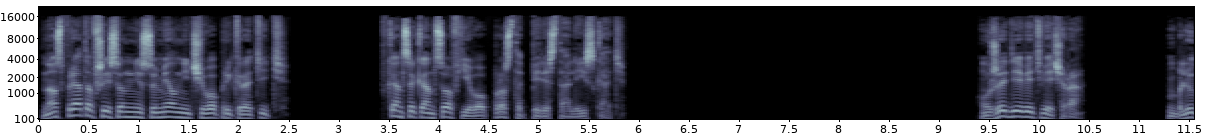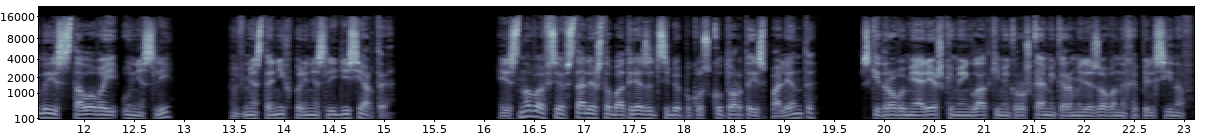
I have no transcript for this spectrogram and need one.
Но спрятавшись, он не сумел ничего прекратить. В конце концов, его просто перестали искать. Уже девять вечера. Блюда из столовой унесли, Вместо них принесли десерты. И снова все встали, чтобы отрезать себе по куску торта из паленты с кедровыми орешками и гладкими кружками карамелизованных апельсинов,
